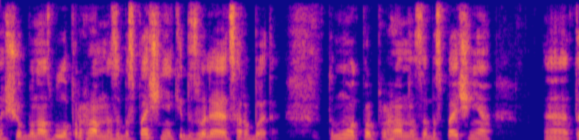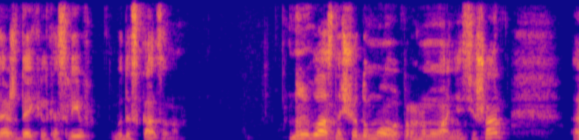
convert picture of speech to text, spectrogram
е, щоб у нас було програмне забезпечення, яке дозволяє це робити. Тому от про програмне забезпечення е, теж декілька слів буде сказано. Ну і власне щодо мови програмування C-Sharp, е,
